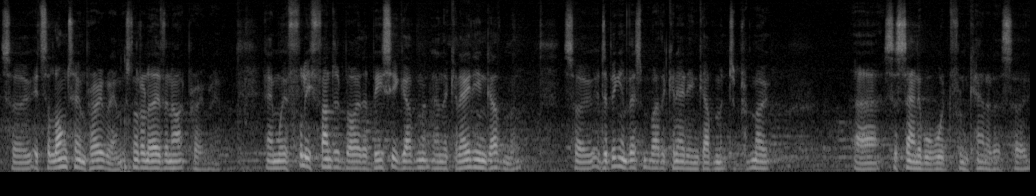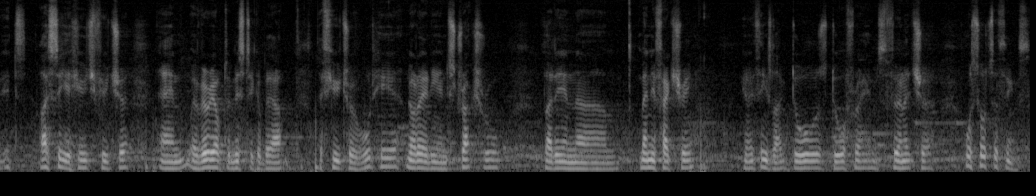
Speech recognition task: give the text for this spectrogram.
So it's a long-term program. It's not an overnight program. And we're fully funded by the BC government and the Canadian government. So it's a big investment by the Canadian government to promote uh, sustainable wood from Canada. So it's, I see a huge future, and we're very optimistic about the future of wood here, not only in structural, but in um, manufacturing. You know, things like doors, door frames, furniture, all sorts of things.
